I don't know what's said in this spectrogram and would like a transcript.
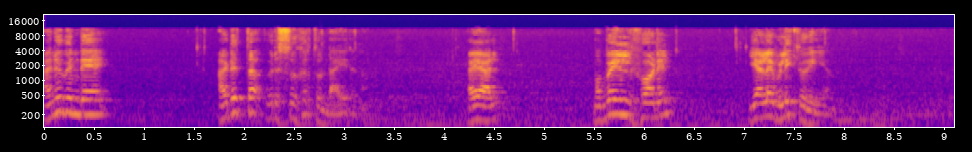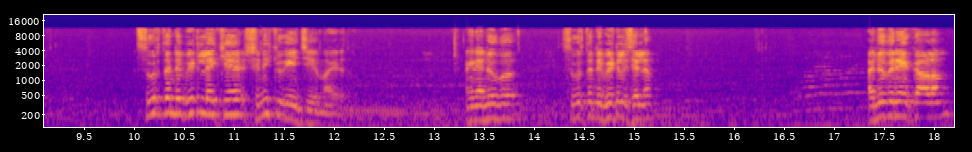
അനൂപിന്റെ അടുത്ത ഒരു സുഹൃത്തുണ്ടായിരുന്നു. അയാൾ മൊബൈൽ ഫോണിൽ ഇയാളെ വിളിക്കുകയും സുഹൃത്തിന്റെ വീട്ടിലേക്ക് ക്ഷണിക്കുകയും ചെയ്യുമായിരുന്നു. അങ്ങനെ അനൂപ് സുഹൃത്തിന്റെ വീട്ടിൽ ചെല്ലും. അനൂപിനേക്കാളും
